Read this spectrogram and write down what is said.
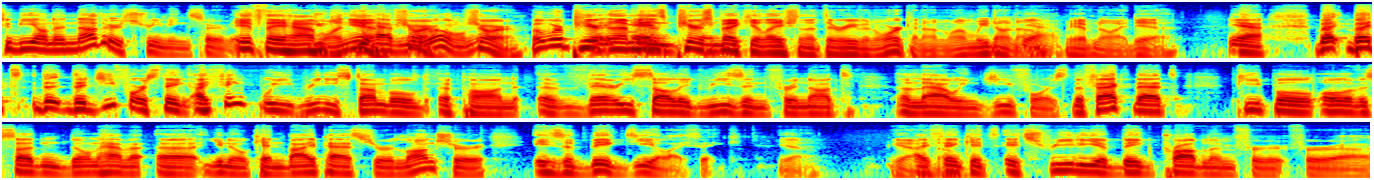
to be on another streaming service. if they have You- one, you yeah, have sure, your own. sure. But we're pure. I mean, it's pure and- speculation that they're even working on one. We don't know. Yeah. We have no idea. Yeah, but but the the GeForce thing, I think we really stumbled upon a very solid reason for not allowing GeForce. The fact that people all of a sudden don't have a, uh, you know, can bypass your launcher is a big deal. I think. Yeah, yeah. I the- think it's it's really a big problem for for uh,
